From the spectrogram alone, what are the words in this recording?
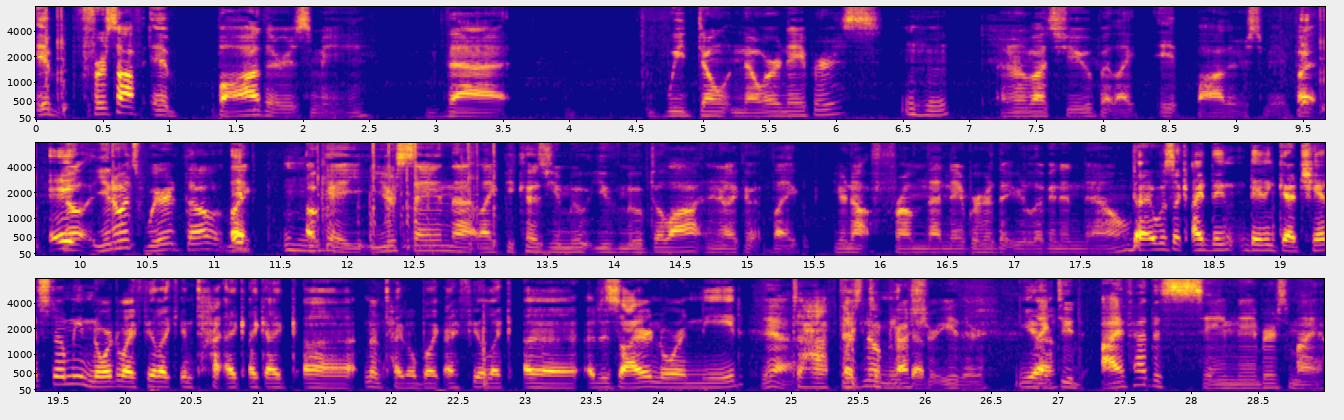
it first off, it bothers me that we don't know our neighbors. Mm-hmm. I don't know about you, but like it bothers me. But It- no, you know what's weird though? Like, mhm. okay, you're saying that like because you move, you've moved a lot, and you're like, like you're not from that neighborhood that you're living in now. that it was like I didn't they didn't get a chance to know me, nor do I feel like enti- like like, like uh not entitled, but like I feel like a, a desire nor a need yeah, to have to, there's like, no to pressure either. Yeah. like dude, I've had the same neighbors my,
